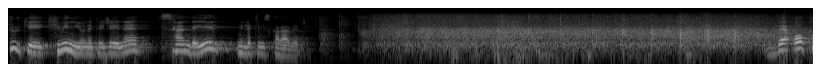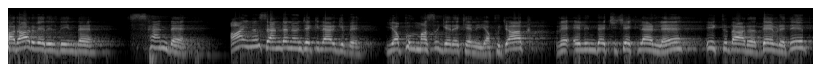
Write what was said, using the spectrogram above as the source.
Türkiye'yi kimin yöneteceğine sen değil milletimiz karar verecek. Ve o karar verildiğinde sen de aynı senden öncekiler gibi yapılması gerekeni yapacak ve elinde çiçeklerle iktidarı devredip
